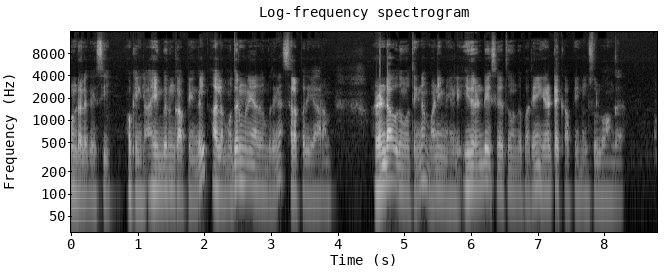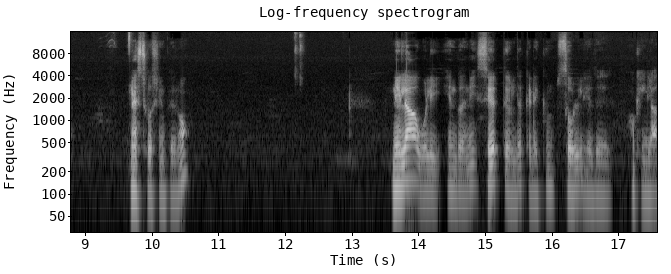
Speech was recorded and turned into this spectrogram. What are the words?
குண்டலகேசி. ஓகேங்களா? ஐம்பெரும் காப்பியங்கள். அதில் முதன்மையானது பார்த்திங்கன்னா சிலப்பதிகாரம். ரெண்டாவது பார்த்திங்கன்னா மணிமேகலை. இது ரெண்டையும் சேர்த்து வந்து பார்த்திங்கன்னா இரட்டை காப்பியங்கள் சொல்லுவாங்க. நெக்ஸ்ட் கொஸ்டின் போயிடும் நிலா ஒளி என்பதனை சேர்த்து எழுத கிடைக்கும் சொல் எது? ஓகேங்களா?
